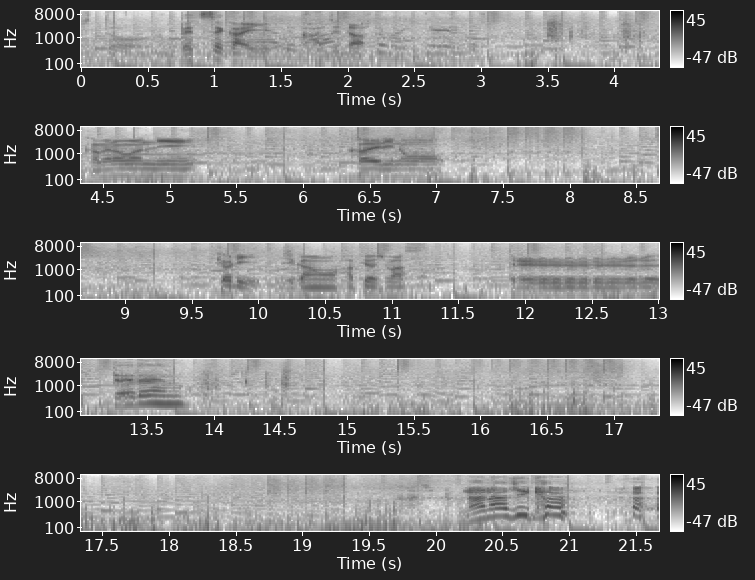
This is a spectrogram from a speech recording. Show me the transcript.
ちょっと別世界を感じた。カメラマンに帰りの距離時間を発表します。ルルルルルルルルルデデン7時間。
